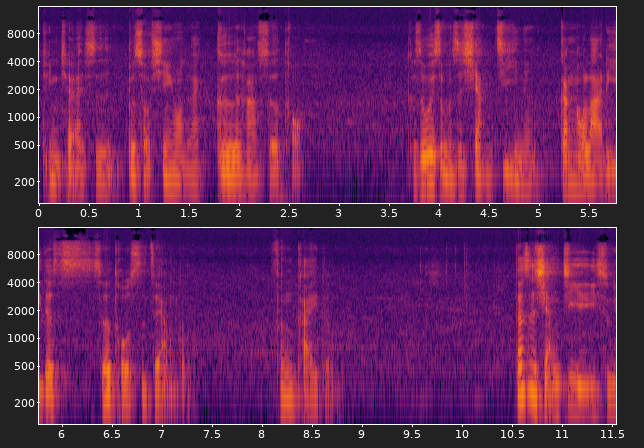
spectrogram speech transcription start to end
听起来是不守信用，来割他舌头。可是为什么是香记呢？刚好拉力的舌头是这样的，分开的。但是香记的意思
